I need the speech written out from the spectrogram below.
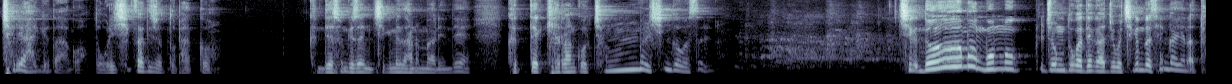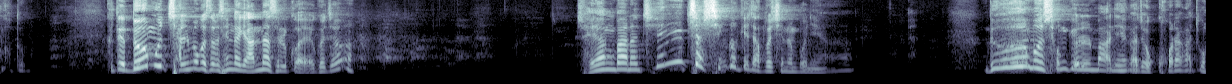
철회하기도 하고 또 우리 식사 대접도 받고. 근데 선교사님 지금에도 하는 말인데 그때 계란국 정말 싱거웠어요. 지금 너무 못 먹을 정도가 돼가지고 지금도 생각이 나 툭툭 그때 너무 잘 먹었으면 생각이 안 났을 거예요. 그죠? 저 양반은 진짜 싱겁게 잡으시는 분이야. 너무 성교를 많이 해가지고 골아가지고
